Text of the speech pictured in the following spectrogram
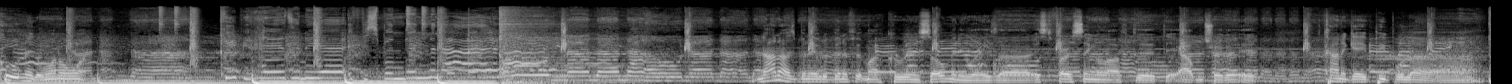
cool nigga 101. Keep your hands in the air if you're spending the night. Na na na, na na na. Nana has been able to benefit my career in so many ways. Uh, it's the first single off the, the album Trigga. It kind of gave people a, a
